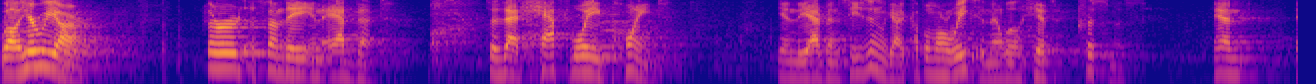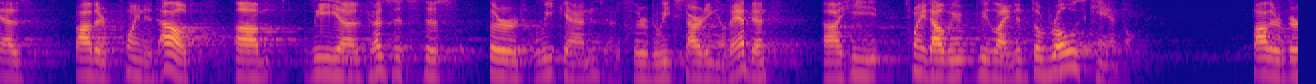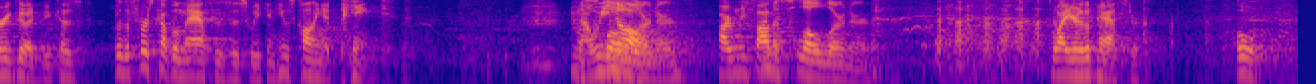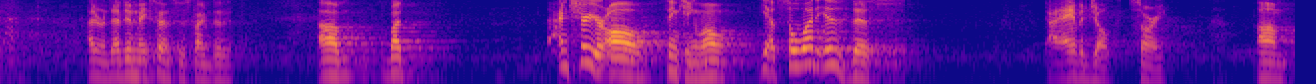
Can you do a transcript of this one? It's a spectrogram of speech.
Well, here we are, third Sunday in Advent. So it's that halfway point in the Advent season. We've got a couple more weeks, and then we'll hit Christmas. And as Father pointed out, um, we uh, because it's this third weekend or third week starting of Advent, uh, he pointed out we, we lighted the rose candle. Father, very good because for the first couple of masses this weekend, he was calling it pink. I'm now a we know. learner. Pardon me, Father? I'm a slow learner. That's why you're the pastor. Oh, I don't know. That didn't make sense this time, did it? Um, but I'm sure you're all thinking, well, yeah, so what is this? I have a joke, sorry. Um,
